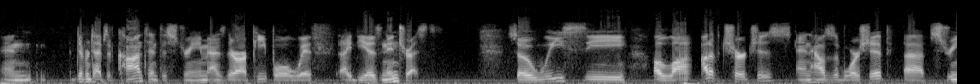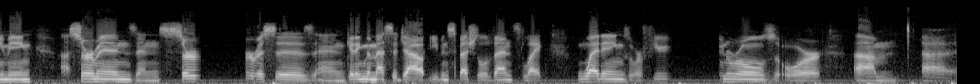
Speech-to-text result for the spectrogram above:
and different types of content to stream as there are people with ideas and interests. So we see a lot of churches and houses of worship uh, streaming uh, sermons and services and getting the message out, even special events like weddings or funerals or um, uh,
